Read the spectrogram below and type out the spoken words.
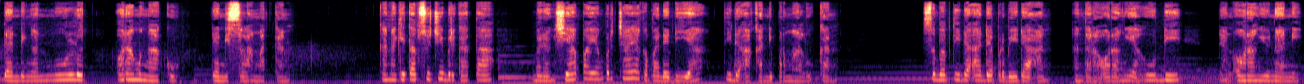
dan dengan mulut orang mengaku dan diselamatkan. Karena kitab suci berkata, Barang siapa yang percaya kepada Dia tidak akan dipermalukan, sebab tidak ada perbedaan antara orang Yahudi dan orang Yunani,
